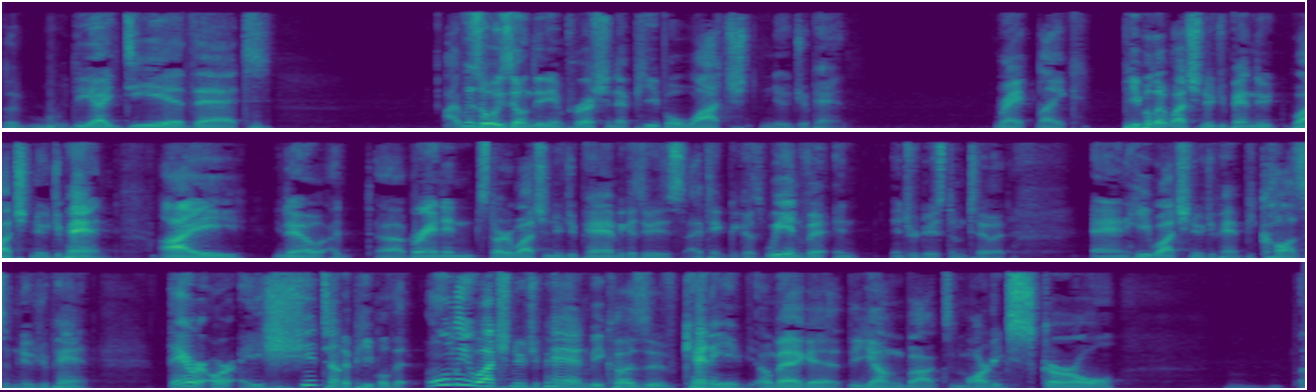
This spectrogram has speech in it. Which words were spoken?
The the idea that I was always under the impression that people watched New Japan, right? Like people that watch New Japan new, watch New Japan. I, you know, uh, Brandon started watching New Japan because he was, I think, because we inv- in, introduced him to it, and he watched New Japan because of New Japan. There are a shit ton of people that only watch New Japan because of Kenny Omega, the Young Bucks, Marty Scurll, uh,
